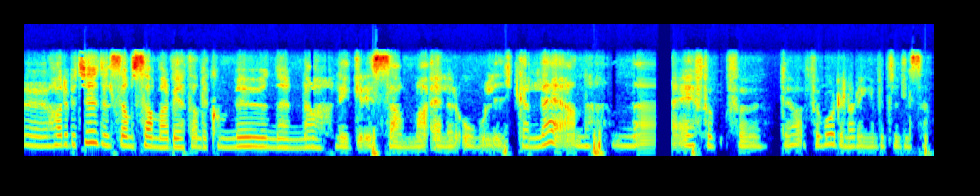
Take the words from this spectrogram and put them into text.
Eh, har det betydelse om samarbetande kommunerna ligger i samma eller olika län? Nej, för, för, det, för vår del har det ingen betydelse.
